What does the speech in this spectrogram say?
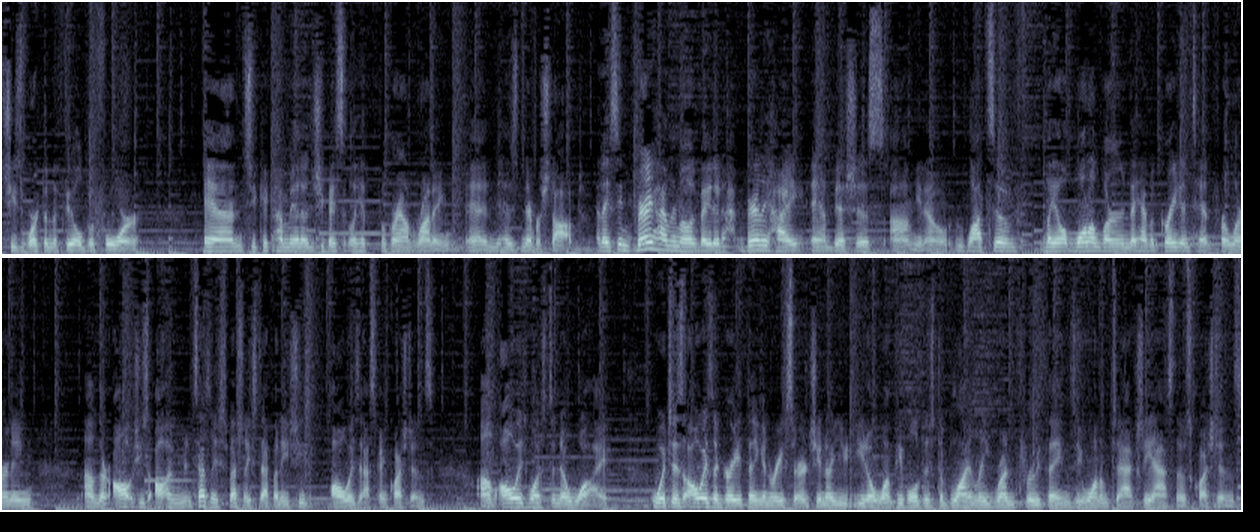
she's worked in the field before and she could come in and she basically hit the ground running and has never stopped. And they seem very highly motivated, very high ambitious. Um, you know, lots of they want to learn. They have a great intent for learning. Um, they're all she's all, I mean, especially Stephanie. She's always asking questions. Um, always wants to know why, which is always a great thing in research. You know, you, you don't want people just to blindly run through things. You want them to actually ask those questions.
